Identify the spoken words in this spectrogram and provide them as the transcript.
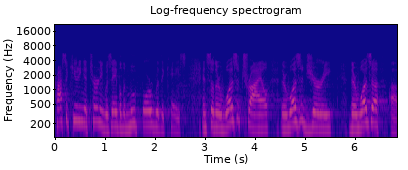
prosecuting attorney was able to move forward with the case. And so there was a trial, there was a jury, there was a, uh,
